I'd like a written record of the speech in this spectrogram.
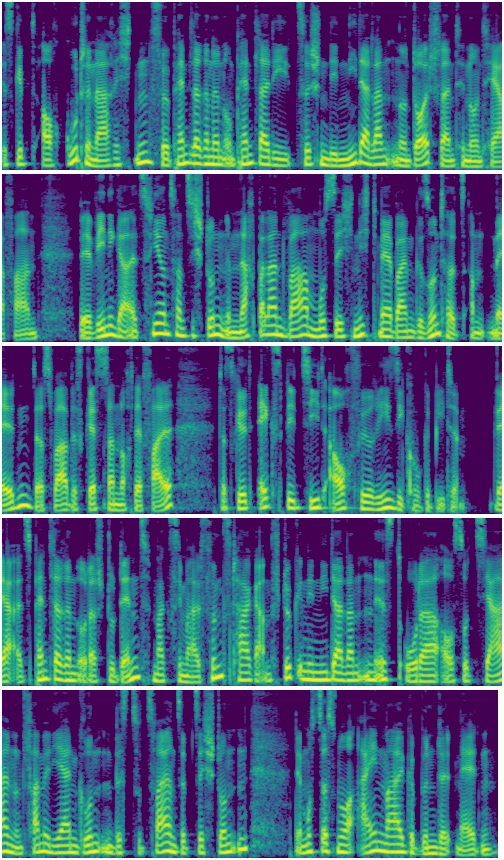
es gibt auch gute Nachrichten für Pendlerinnen und Pendler, die zwischen den Niederlanden und Deutschland hin und her fahren. Wer weniger als 24 Stunden im Nachbarland war, muss sich nicht mehr beim Gesundheitsamt melden. Das war bis gestern noch der Fall. Das gilt explizit auch für Risikogebiete. Wer als Pendlerin oder Student maximal fünf Tage am Stück in den Niederlanden ist oder aus sozialen und familiären Gründen bis zu 72 Stunden, der muss das nur einmal gebündelt melden.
